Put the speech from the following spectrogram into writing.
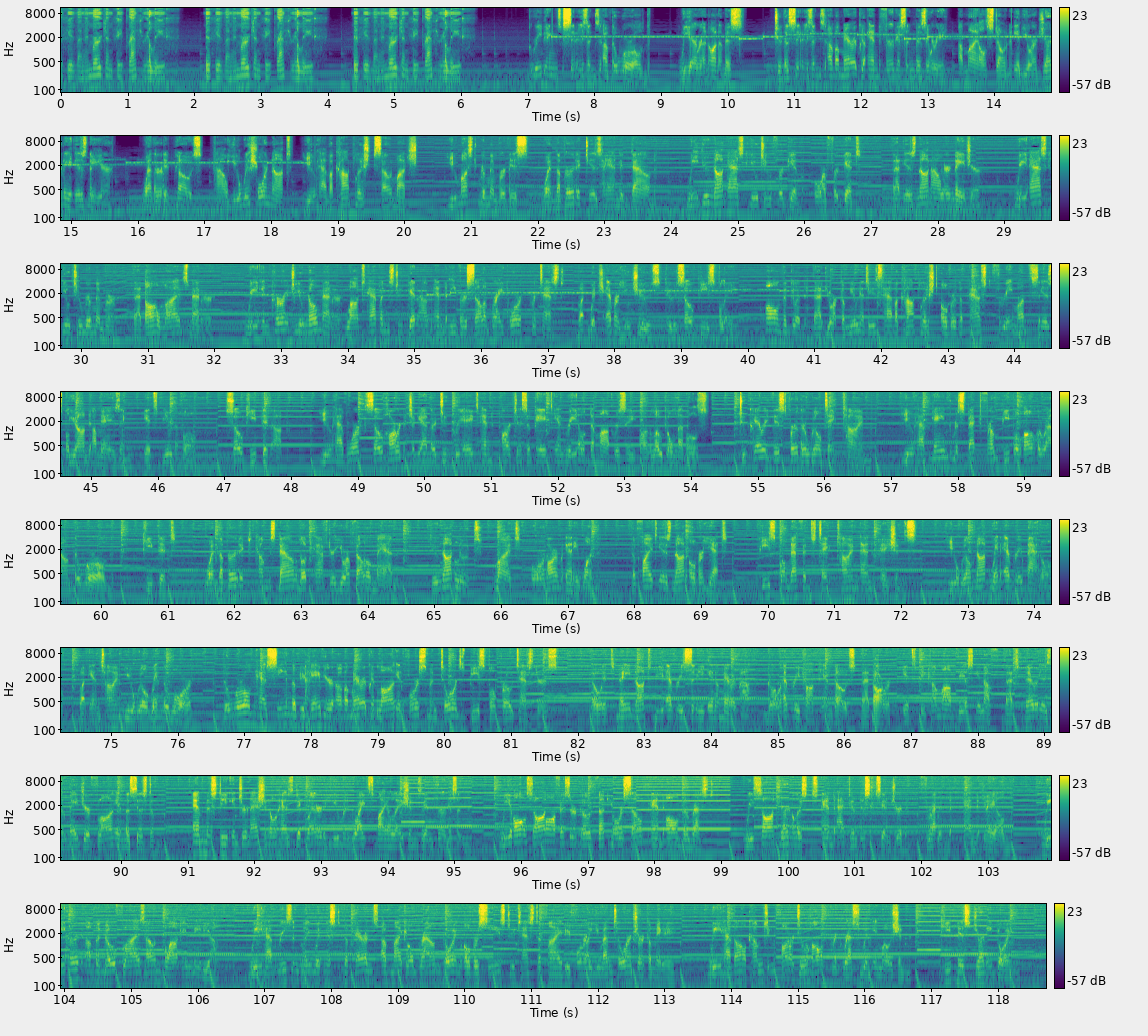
This is an emergency press release. This is an emergency press release. This is an emergency press release. Greetings, citizens of the world. We are anonymous. To the citizens of America and Ferguson, Missouri, a milestone in your journey is near. Whether it goes how you wish or not, you have accomplished so much. You must remember this when the verdict is handed down. We do not ask you to forgive or forget. That is not our nature. We ask you to remember that all lives matter. We encourage you no matter what happens to get out and either celebrate or protest, but whichever you choose, do so peacefully. All the good that your communities have accomplished over the past three months is beyond amazing, it's beautiful. So keep it up. You have worked so hard together to create and participate in real democracy on local levels. To carry this further will take time. You have gained respect from people all around the world. Keep it. When the verdict comes down, look after your fellow man. Do not loot, riot, or harm anyone. The fight is not over yet. Peaceful methods take time and patience. You will not win every battle, but in time you will win the war. The world has seen the behavior of American law enforcement towards peaceful protesters. Though it may not be every city in America, nor every cop in those that are, it's become obvious enough that there is a major flaw in the system. Amnesty International has declared human rights violations in Ferguson. We all saw Officer Go Thug yourself and all the rest. We saw journalists and activists injured, threatened, and jailed. We heard of the no-fly zone blocking media. We have recently witnessed the parents of Michael Brown going overseas to testify before a UN torture committee. We have all come too far to halt progress with emotion. Keep this journey going.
